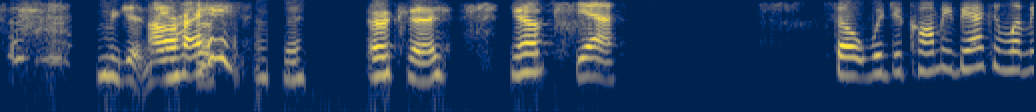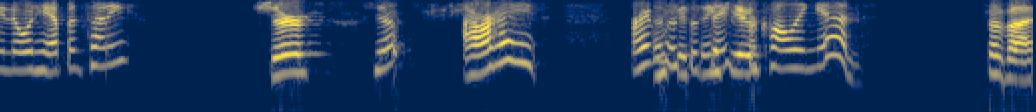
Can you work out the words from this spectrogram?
Let me get All right. Okay. Okay. Yep. Yeah. So would you call me back and let me know what happens, honey? Sure. Yep. All right. All right, Okay, Melissa. thank thanks you. for calling in. Bye bye.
